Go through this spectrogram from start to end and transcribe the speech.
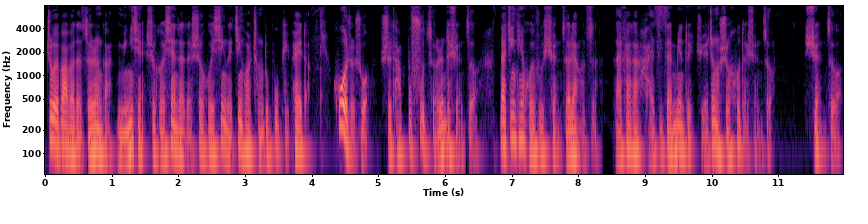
这位爸爸的责任感明显是和现在的社会性的进化程度不匹配的，或者说是他不负责任的选择。那今天回复“选择”两个字，来看看孩子在面对绝症时候的选择。选择。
